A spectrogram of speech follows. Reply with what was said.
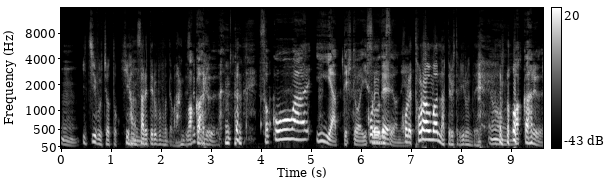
うん。一部ちょっと批判されてる部分でもあるんですね。わかる。そこはいいやって人はいこれそうですよね。これトラウマになってる人いるんで。うん、わかる。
